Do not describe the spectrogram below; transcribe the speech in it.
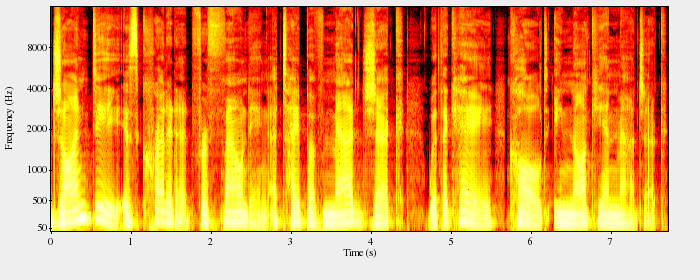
John Dee is credited for founding a type of magic with a K called Enochian magic.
